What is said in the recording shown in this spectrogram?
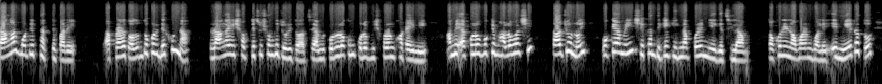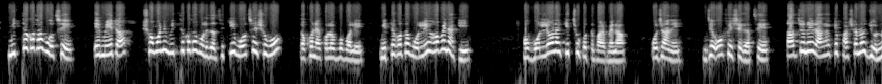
রাঙার মোটিভ থাকতে পারে। আপনারা তদন্ত করে দেখুন না, রাঙা এই সবকিছুর সঙ্গে জড়িত আছে। আমি কোনো রকম কোনো বিস্ফোরণ ঘটাইনি। আমি একলব্যকে ভালোবাসি, তার জন্যই ওকে আমি সেখান থেকে কিডন্যাপ করে নিয়ে গেছিলাম। তখনই নবারণ বলে এই মেয়েটা তো মিথ্যে কথা বলছে। এই মেয়েটা সমানে মিথ্যে কথা বলে যাচ্ছে। কি বলছে এসব তখন একলব্য বলে মিথ্যে কথা বললেই হবে নাকি? ও বললেও না কিচ্ছু করতে পারবে না। ও জানে যে ও ফেসে গেছে। তার জন্যই রাঙাকে ফাঁসানোর জন্য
